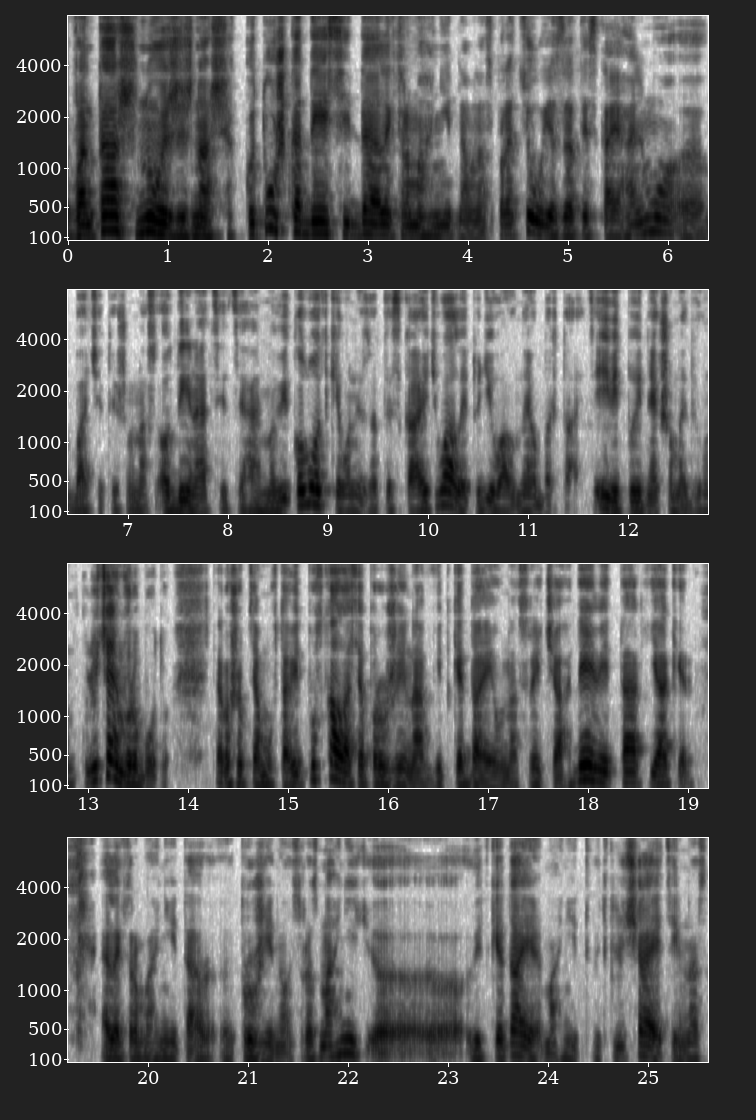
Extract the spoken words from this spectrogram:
Вантаж, ну ж наша котушка 10, да, електромагнітна, вона спрацьовує, затискає гальмо. Е, Бачите, що у нас 11 це гальмові колодки, вони затискають вал, і тоді вал не обертається. І відповідно, якщо ми двигун включаємо в роботу, треба, щоб ця муфта відпускалася, пружина відкидає у нас речах 9, так, якір електромагніта, е, пружина ось розмагніт, е, відкидає, магніт відключається, і в нас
